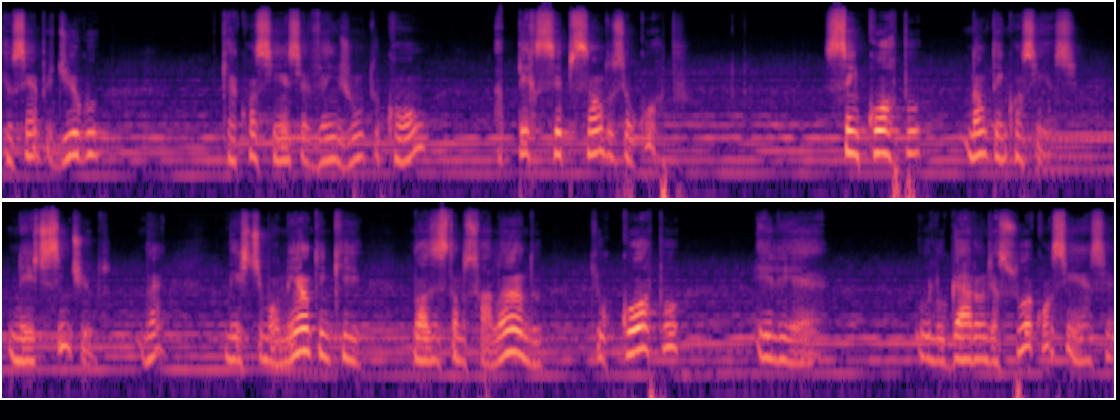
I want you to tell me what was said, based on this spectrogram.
Eu sempre digo que a consciência vem junto com a percepção do seu corpo. Sem corpo não tem consciência, neste sentido. Né? Neste momento em que nós estamos falando que o corpo ele é o lugar onde a sua consciência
